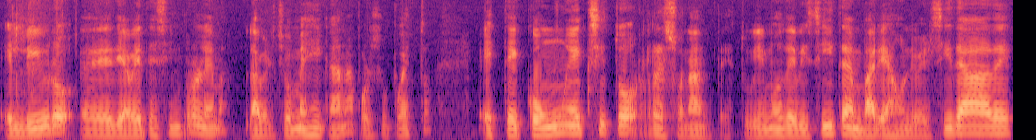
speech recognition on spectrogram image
el libro eh, Diabetes sin Problemas, la versión mexicana, por supuesto, este, con un éxito resonante. Estuvimos de visita en varias universidades,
